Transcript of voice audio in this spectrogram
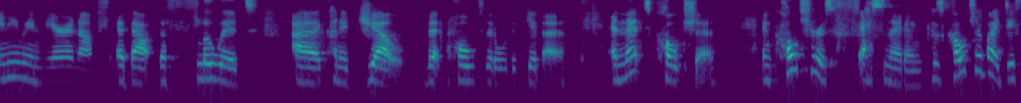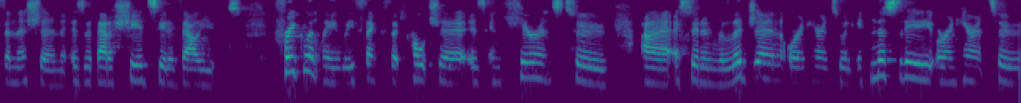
anywhere near enough about the fluid uh, kind of gel that holds it all together. And that's culture. And culture is fascinating because culture, by definition, is about a shared set of values. Frequently, we think that culture is inherent to uh, a certain religion or inherent to an ethnicity or inherent to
